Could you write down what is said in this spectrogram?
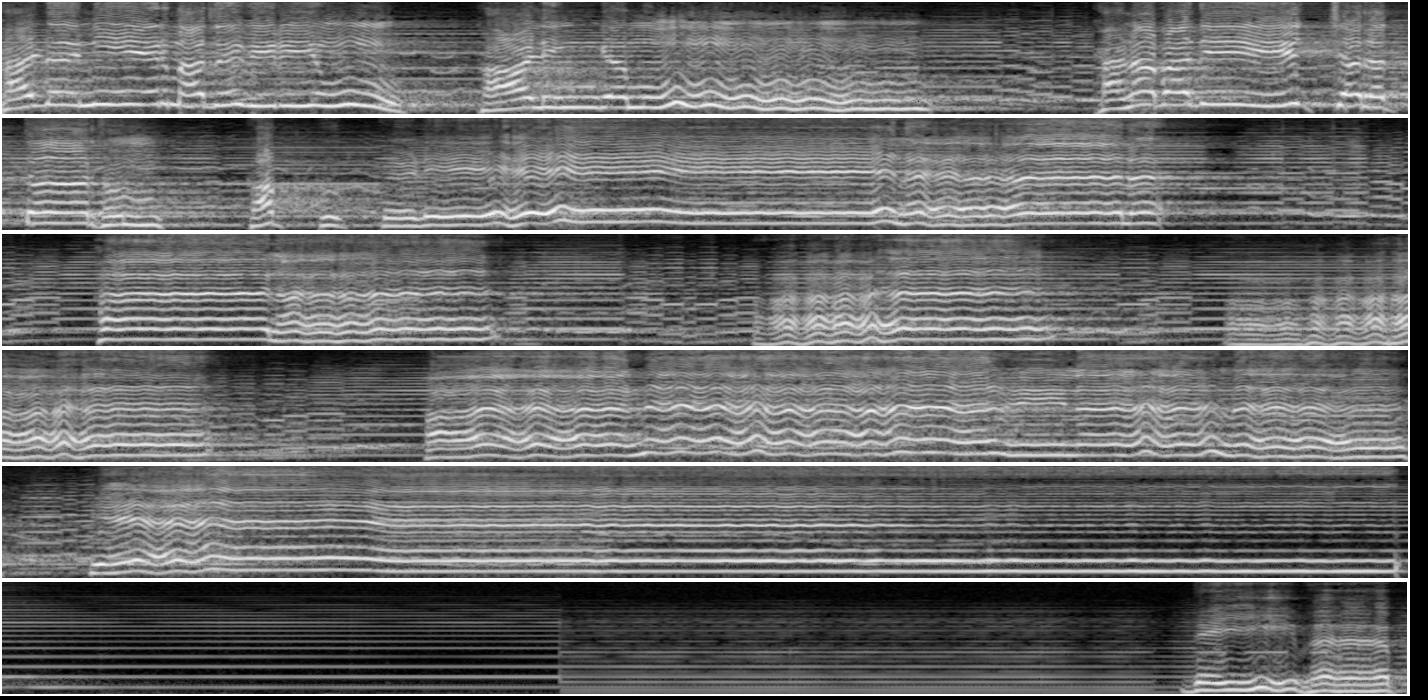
கடுநீர் மது விரியும் காளிங்கமும் கணபதி சரத்தார்த்தம் கப்புக்களே. ஆ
